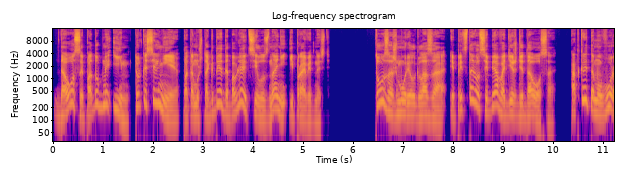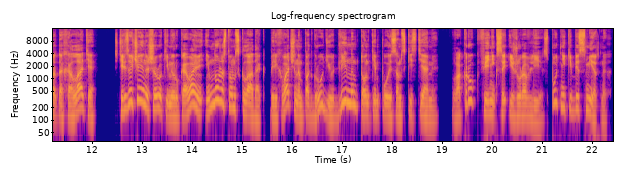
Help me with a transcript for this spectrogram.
Даосы подобны им, только сильнее, потому что к Д добавляют силу знаний и праведность. То зажмурил глаза и представил себя в одежде даоса, открытому ворота халате, с чрезвычайно широкими рукавами и множеством складок, перехваченным под грудью длинным тонким поясом с кистями. Вокруг фениксы и журавли, спутники бессмертных,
